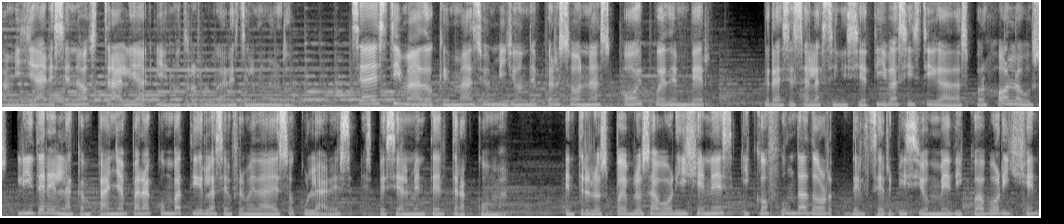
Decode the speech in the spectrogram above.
a millares en Australia y en otros lugares del mundo. Se ha estimado que más de un millón de personas hoy pueden ver gracias a las iniciativas instigadas por Hollows, líder en la campaña para combatir las enfermedades oculares, especialmente el tracoma entre los pueblos aborígenes y cofundador del Servicio Médico Aborigen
